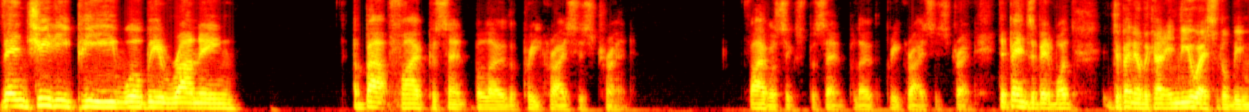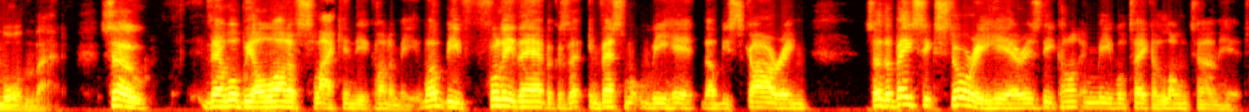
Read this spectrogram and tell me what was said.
then GDP will be running about 5% below the pre crisis trend. Five or six percent below the pre-crisis trend. Depends a bit what, depending on the country. In the US, it'll be more than that. So there will be a lot of slack in the economy. It won't be fully there because investment will be hit. There'll be scarring. So the basic story here is the economy will take a long-term hit.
